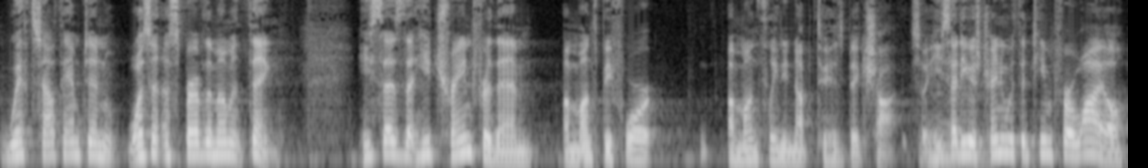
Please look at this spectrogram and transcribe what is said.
with Southampton wasn't a spur of the moment thing. He says that he trained for them a month before, a month leading up to his big shot. So he said he was training with the team for a while,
